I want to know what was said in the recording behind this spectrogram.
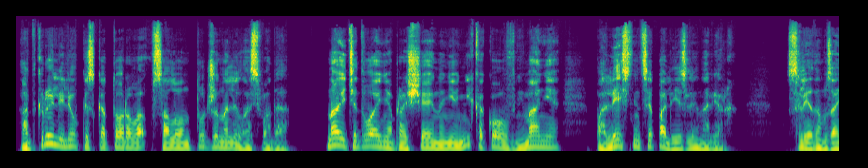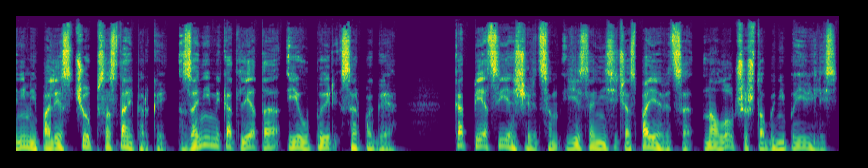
открыли люк, из которого в салон тут же налилась вода. Но эти двое, не обращая на нее никакого внимания, по лестнице полезли наверх. Следом за ними полез Чуб со снайперкой, за ними Котлета и Упырь с РПГ. Капец ящерицам, если они сейчас появятся, но лучше, чтобы не появились.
